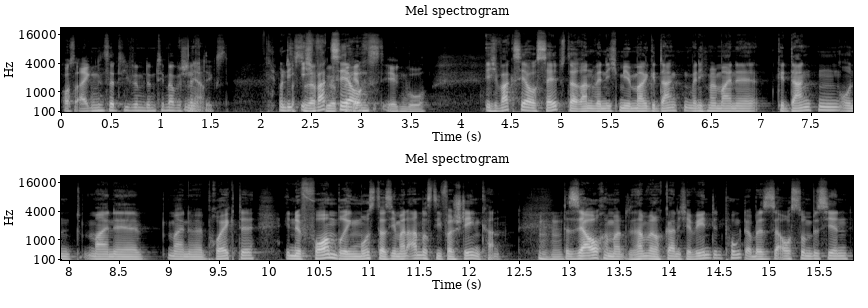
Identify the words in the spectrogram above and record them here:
aus Eigeninitiative mit dem Thema beschäftigst. Ja. Und ich, ich wachse ja auch irgendwo. Ich wachse ja auch selbst daran, wenn ich mir mal Gedanken, wenn ich mal meine Gedanken und meine, meine Projekte in eine Form bringen muss, dass jemand anderes die verstehen kann. Mhm. Das ist ja auch immer, das haben wir noch gar nicht erwähnt, den Punkt, aber das ist ja auch so ein bisschen,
